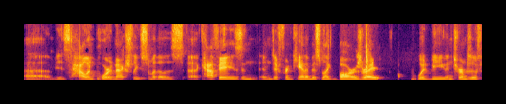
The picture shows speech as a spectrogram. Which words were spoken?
Uh, is how important actually some of those uh, cafes and, and different cannabis like bars, right, would be in terms of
